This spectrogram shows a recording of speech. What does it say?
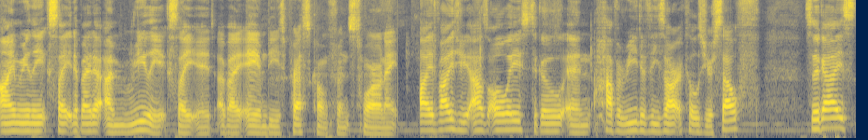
I'm really excited about it. I'm really excited about AMD's press conference tomorrow night. I advise you, as always, to go and have a read of these articles yourself. So guys,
